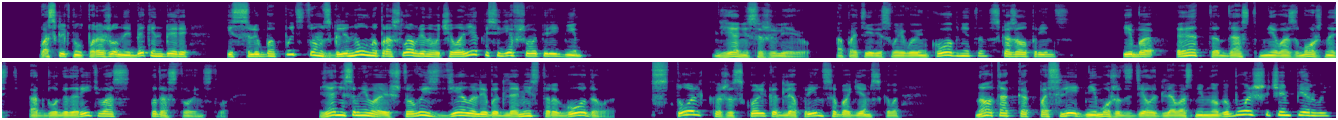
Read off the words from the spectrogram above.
— воскликнул пораженный Бекенбери и с любопытством взглянул на прославленного человека, сидевшего перед ним. «Я не сожалею о потере своего инкогнито», — сказал принц, «ибо это даст мне возможность отблагодарить вас по достоинству». Я не сомневаюсь, что вы сделали бы для мистера Годала столько же, сколько для принца богемского. Но так как последний может сделать для вас немного больше, чем первый,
